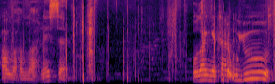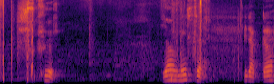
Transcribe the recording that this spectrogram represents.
Allah Allah. Neyse. Ulan yeter uyu. Şükür. Ya neyse. Bir dakika.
